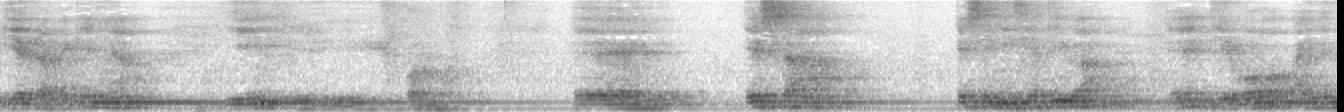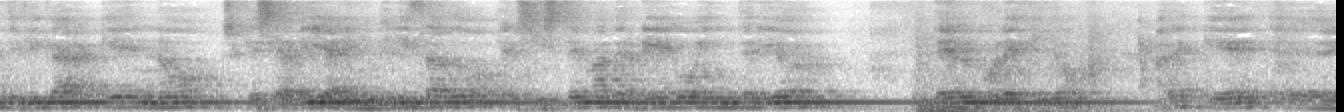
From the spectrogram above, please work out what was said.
piedra pequeña y, y polvo. Eh, esa, esa iniciativa eh, llevó a identificar que, no, que se había inutilizado el sistema de riego interior del colegio, ¿vale? que eh,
